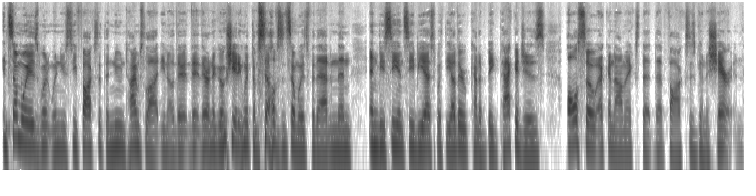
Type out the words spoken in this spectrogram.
in some ways, when, when you see Fox at the noon time slot, you know they're they're negotiating with themselves in some ways for that, and then NBC and CBS with the other kind of big packages, also economics that that Fox is going to share in.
